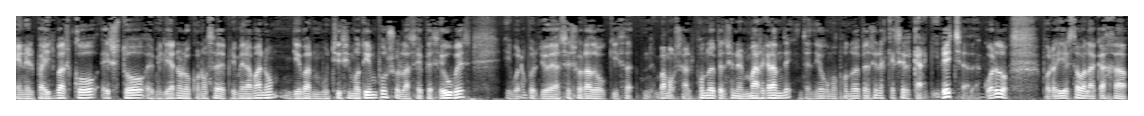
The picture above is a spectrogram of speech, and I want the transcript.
En el País Vasco esto Emiliano lo conoce de primera mano, llevan muchísimo tiempo, son las EPCVs y bueno, pues yo he asesorado quizá, vamos, al fondo de pensiones más grande, entendido como fondo de pensiones, que es el Carquidecha, ¿de acuerdo? Por ahí estaba la caja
